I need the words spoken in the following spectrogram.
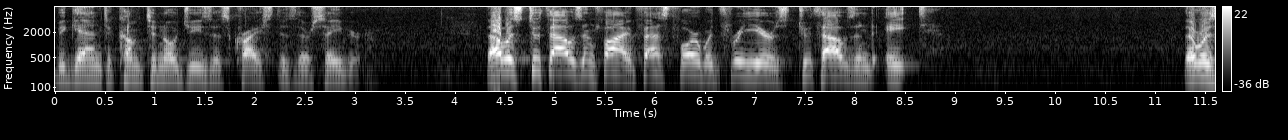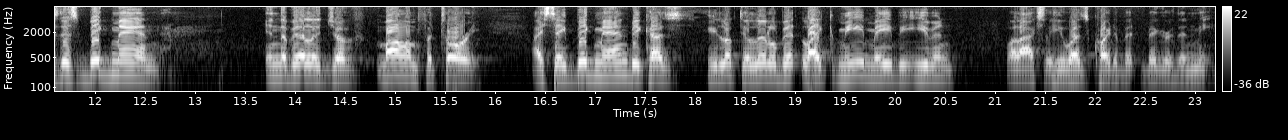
began to come to know Jesus Christ as their Savior. That was 2005. Fast forward three years, 2008. There was this big man in the village of Malam Fatori. I say big man because he looked a little bit like me, maybe even, well, actually, he was quite a bit bigger than me.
